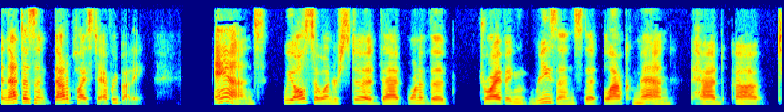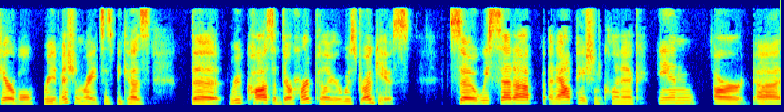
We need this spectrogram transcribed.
And that doesn't, that applies to everybody. And we also understood that one of the driving reasons that Black men had uh, terrible readmission rates is because the root cause of their heart failure was drug use. So we set up an outpatient clinic in our uh,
